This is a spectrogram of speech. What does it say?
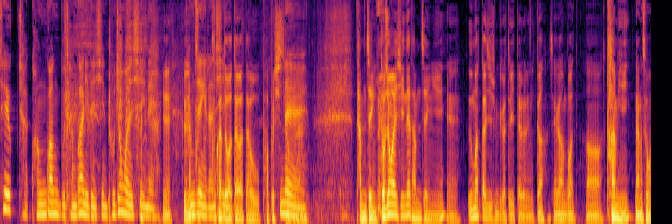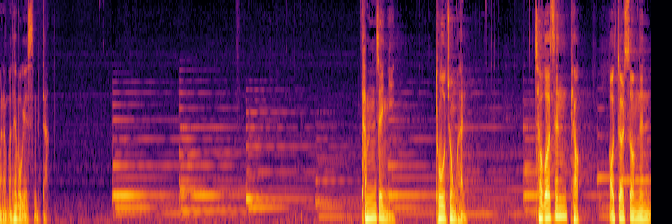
체육 자- 관광부 장관이 되신 도종원 시인의 예, 담쟁이라는 북, 북한도 시인. 왔다 갔다 하고 바쁘시죠. 네. 네. 담쟁이 도정환 시인의 담쟁이 예, 음악까지 준비가 돼 있다 그러니까 제가 한번 어, 감히 낭송을 한번 해보겠습니다. 담쟁이 도종환 저것은 벽 어쩔 수 없는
